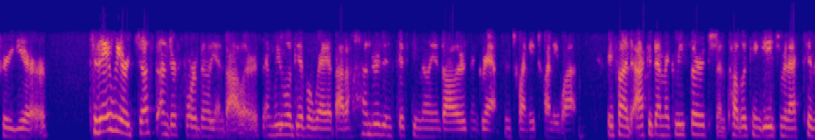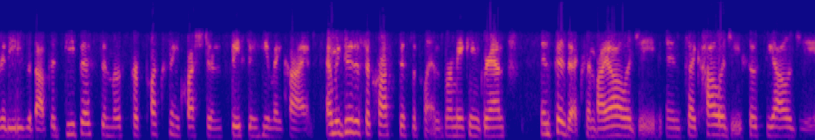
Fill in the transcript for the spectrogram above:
per year. Today, we are just under $4 billion, and we will give away about $150 million in grants in 2021. We fund academic research and public engagement activities about the deepest and most perplexing questions facing humankind. And we do this across disciplines. We're making grants in physics and biology, in psychology, sociology,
